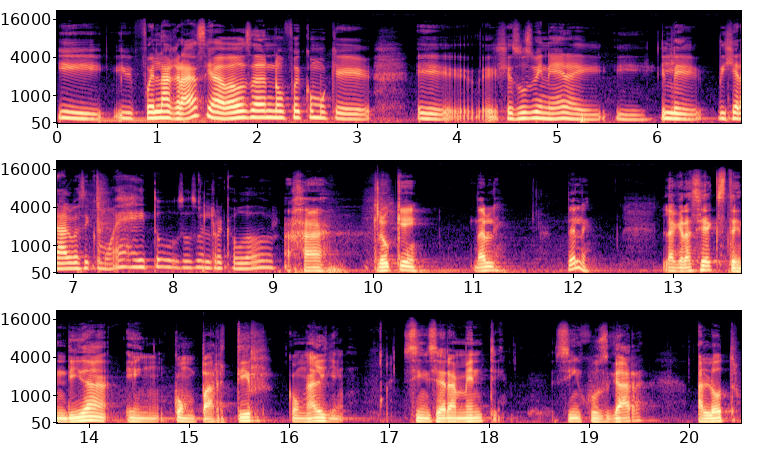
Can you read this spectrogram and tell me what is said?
Y, y fue la gracia, ¿va? O sea, no fue como que eh, Jesús viniera y, y, y, le dijera algo así como, hey, tú sos el recaudador. Ajá, creo que, dale, dale. La gracia extendida en compartir con alguien, sinceramente, sin juzgar al otro,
